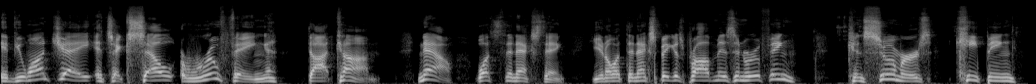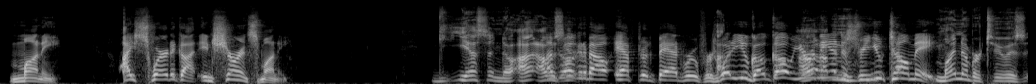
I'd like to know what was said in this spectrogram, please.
If you want Jay, it's excelroofing.com. Now, what's the next thing? You know what the next biggest problem is in roofing? Consumers keeping money. I swear to God, insurance money. Yes and no. I, I I'm was talking about after the bad roofers. What do you go? Go. You're in the Um, industry. You tell me. My number two is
